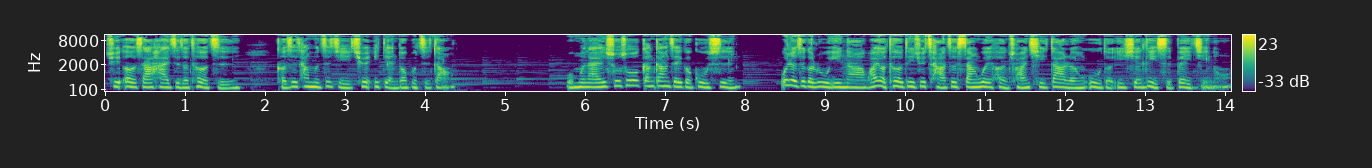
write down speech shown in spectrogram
去扼杀孩子的特质，可是他们自己却一点都不知道。我们来说说刚刚这个故事。为了这个录音啊，我还有特地去查这三位很传奇大人物的一些历史背景哦。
